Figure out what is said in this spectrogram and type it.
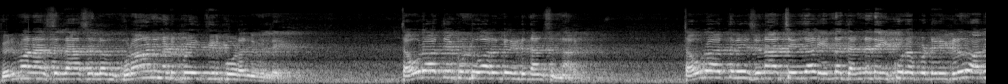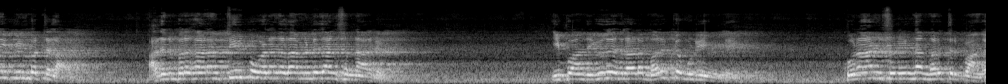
பெருமானா செல்லா செல்லம் குரானின் அடிப்படையில் தீர்ப்பு வழங்கவில்லை. தௌராத்தை கொண்டு வாருங்கள் என்று தான் சொன்னார்கள். தௌராத்திலே சினா செய்தால் என்ன தண்டனை கூறப்பட்டிருக்கிறதோ அதை பின்பற்றலாம். அதன் பிரகாரம் தீர்ப்பு வழங்கலாம் என்று தான் சொன்னார்கள். இப்போ அந்த யூதர்களால் மறுக்க முடியவில்லை. குரான் சொல்லியிருந்தா மறுத்திருப்பாங்க.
